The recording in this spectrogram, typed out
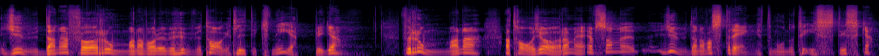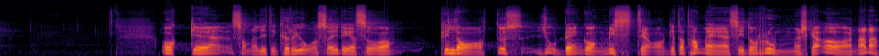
Judarna för romarna var överhuvudtaget lite knepiga för romarna att ha att göra med eftersom eh, judarna var strängt monoteistiska. Och eh, som en liten kuriosa i det så Pilatus gjorde en gång misstaget att ha med sig de romerska örnarna.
